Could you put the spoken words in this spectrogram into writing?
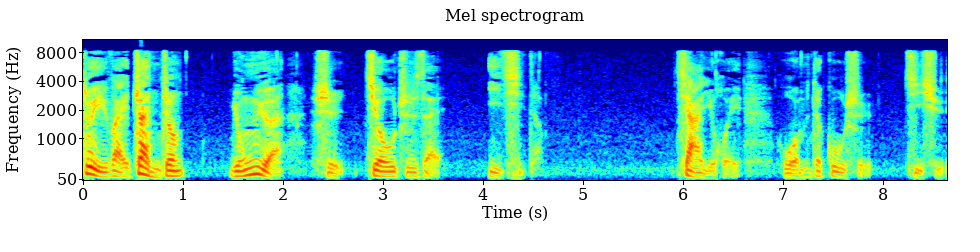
对外战争永远是交织在一起的。下一回我们的故事继续。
